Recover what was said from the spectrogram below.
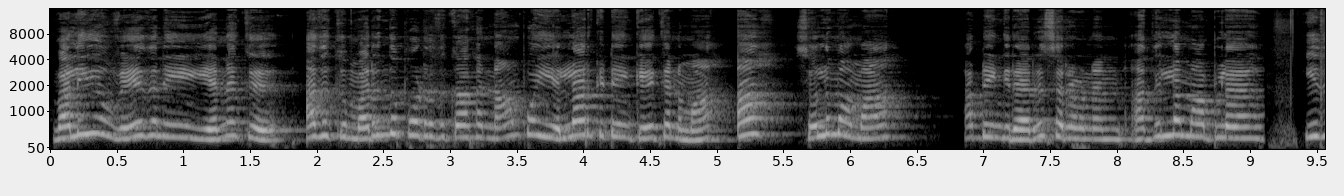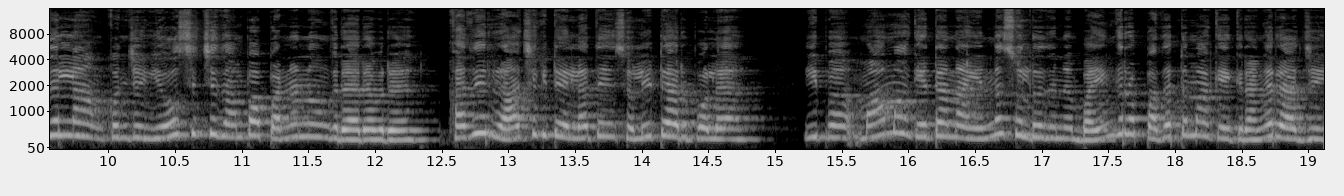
வலியும் வேதனையும் எனக்கு. அதுக்கு மருந்து போடுறதுக்காக நான் போய் எல்லார்கிட்டையும் கேட்கணுமா? ஆ சொல்லுமாமா அப்படிங்கிறாரு சரவணன். அது இல்ல மாப்பிள. இதெல்லாம் கொஞ்சம் யோசிச்சுதான்ப்பா பண்ணணுங்கிறாரு அவரு. கதிர் ராஜிக்கிட்ட எல்லாத்தையும் சொல்லிட்டாரு போல. இப்ப மாமா கேட்டா நான் என்ன சொல்றதுன்னு பயங்கர பதட்டமா கேக்குறாங்க ராஜி.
